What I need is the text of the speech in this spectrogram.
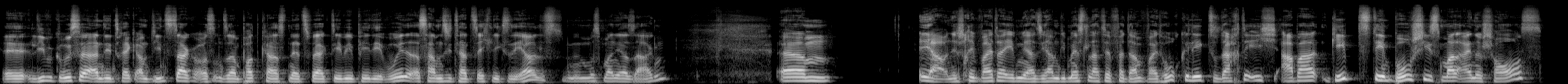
Äh, liebe Grüße an den Trek am Dienstag aus unserem Podcast-Netzwerk DBPDW. Das haben sie tatsächlich sehr, das muss man ja sagen. Ähm, ja, und er schrieb weiter eben, ja, sie haben die Messlatte verdammt weit hochgelegt, so dachte ich, aber gibt's dem Boschis mal eine Chance?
